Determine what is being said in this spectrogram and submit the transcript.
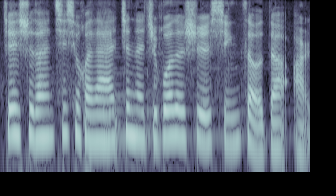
这时段继续回来，正在直播的是《行走的耳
